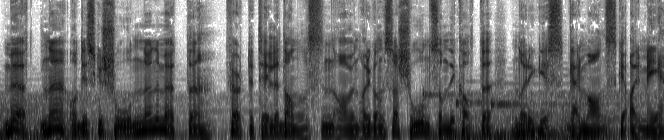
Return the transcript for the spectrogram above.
Møtene og diskusjonene under møtet førte til dannelsen av en organisasjon som de kalte Norges germanske armé.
